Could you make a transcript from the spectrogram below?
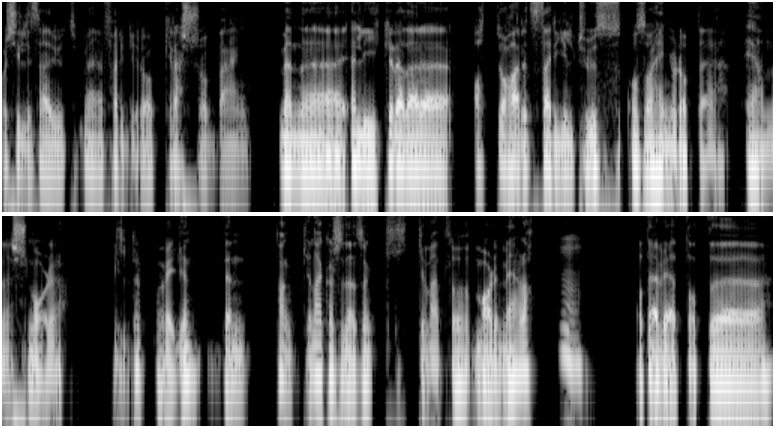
Og skille seg ut med farger og krasj og bang. Men uh, jeg liker det der eh, at du har et sterilt hus, og så henger du opp det ene snåle bildet på veggen. Den tanken er kanskje den som kicker meg til å male mer, da. Mm. At jeg vet at eh,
